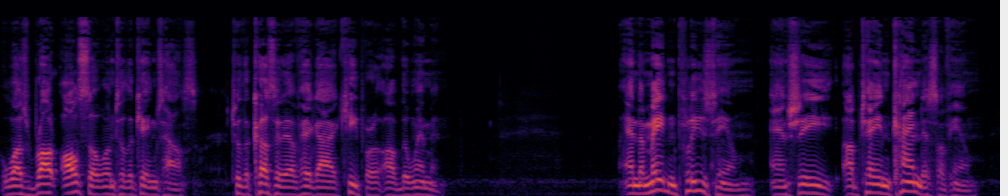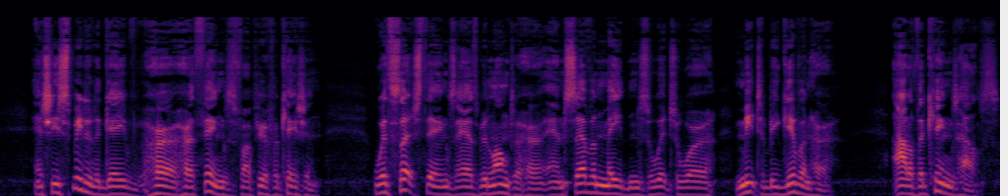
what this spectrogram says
was brought also unto the king's house, to the custody of Hegai, keeper of the women. And the maiden pleased him, and she obtained kindness of him, and she speedily gave her her things for purification, with such things as belonged to her, and seven maidens which were meet to be given her out of the king's house.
